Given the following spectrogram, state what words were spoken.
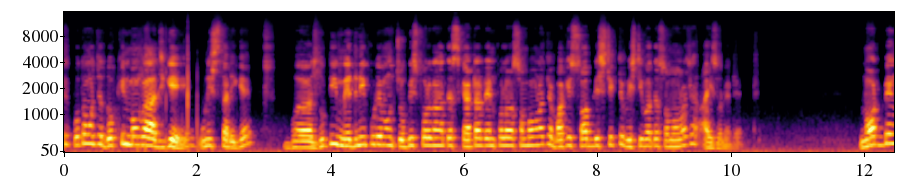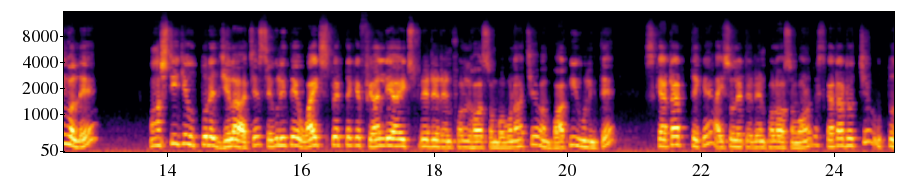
প্রথম হচ্ছে দক্ষিণবঙ্গ আজকে উনিশ তারিখে দুটি মেদিনীপুর এবং চব্বিশ পরগনাতে স্ক্যাটার রেনফল হওয়ার সম্ভাবনা আছে, বাকি সব ডিস্ট্রিক্টে বৃষ্টিপাতের সম্ভাবনা আছে আইসোলেটেড নর্থ বেঙ্গলে পাঁচটি যে উত্তরের জেলা আছে, সেগুলিতে হোয়াইট স্প্রেড থেকে ফেয়ারলি হোয়াইট স্প্রেডের রেনফল হওয়ার সম্ভাবনা আছে এবং বাকিগুলিতে স্ক্যাটার থেকে আইসোলেটেড রেনফল হওয়ার সম্ভাবনা আছে। স্ক্যাটার হচ্ছে উত্তর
